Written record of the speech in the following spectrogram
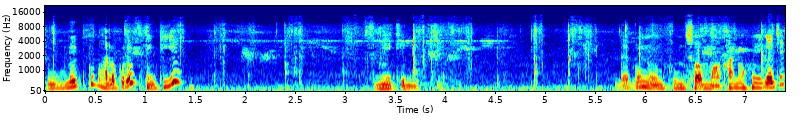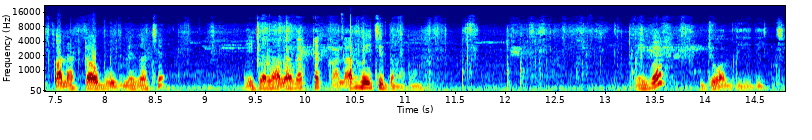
শুকনো একটু ভালো করে ফেঁটিয়ে মেখে নিচ্ছি। দেখো নুন টুন সব মাখানো হয়ে গেছে, কালারটাও বদলে গেছে। এইটার আলাদা একটা কালার হয়েছে, দারুণ। এবার জল দিয়ে দিচ্ছি।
